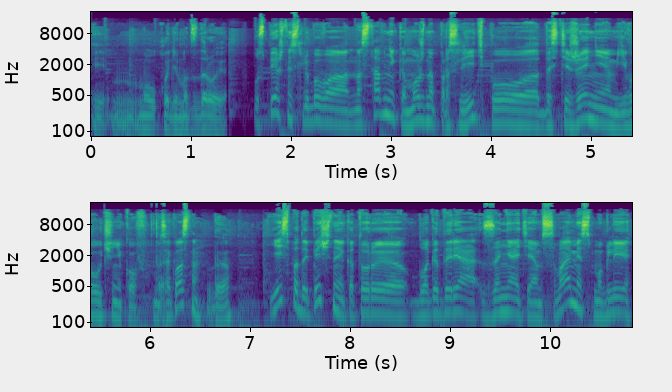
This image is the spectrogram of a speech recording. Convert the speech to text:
и мы уходим от здоровья. Успешность любого наставника можно проследить по достижениям его учеников. Вы Да. согласны? Да. Есть подопечные, которые благодаря занятиям с вами смогли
